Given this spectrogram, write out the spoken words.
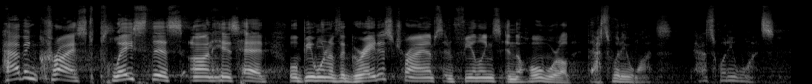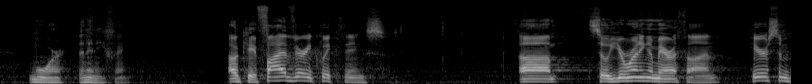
having Christ place this on his head will be one of the greatest triumphs and feelings in the whole world. That's what he wants. That's what he wants more than anything. Okay, five very quick things. Um, so you're running a marathon. Here are some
